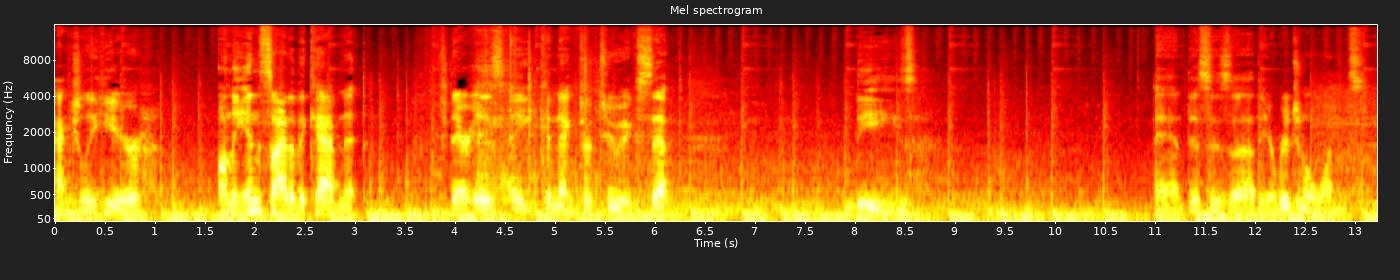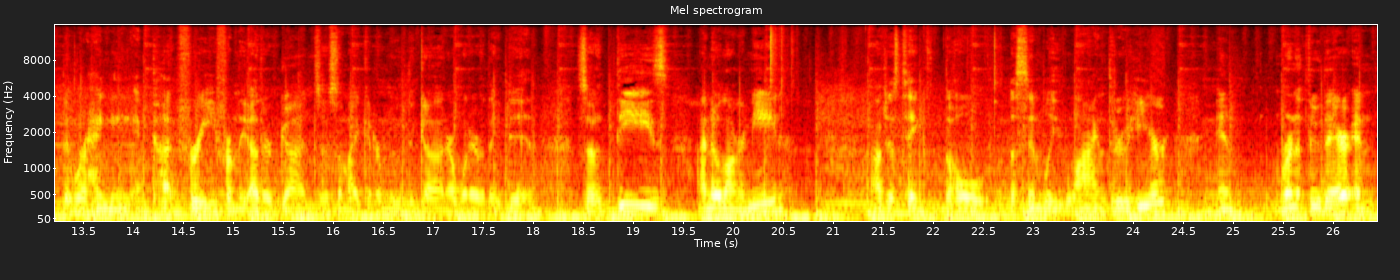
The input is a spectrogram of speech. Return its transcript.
actually here on the inside of the cabinet there is a connector to accept these and this is uh, the original ones that were hanging and cut free from the other gun so somebody could remove the gun or whatever they did. So these I no longer need. I'll just take the whole assembly line through here and run it through there and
